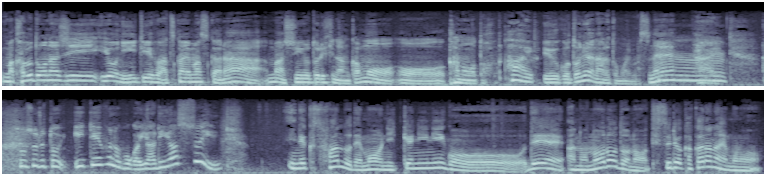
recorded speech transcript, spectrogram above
まあ、株と同じように ETF 扱いますから、まあ、信用取引なんかも可能と、はい、いうことにはなると思いますね。はい。そうすると ETF の方がやりやすい？インデックスファンドでも日経225であのノーロードの手数料かからないもの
